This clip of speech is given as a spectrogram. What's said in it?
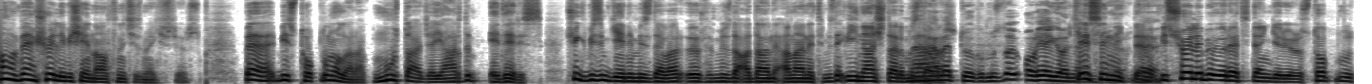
Ama ben şöyle bir şeyin altını çizmek istiyoruz. Ve biz toplum olarak muhtaca yardım ederiz. Çünkü bizim genimizde var, örfümüzde, adane, ananetimizde, inançlarımızda Merhamet var. Merhamet duygumuz da oraya yönlendiriyor. Kesinlikle. Evet. Biz şöyle bir öğretiden geliyoruz. Toplu,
